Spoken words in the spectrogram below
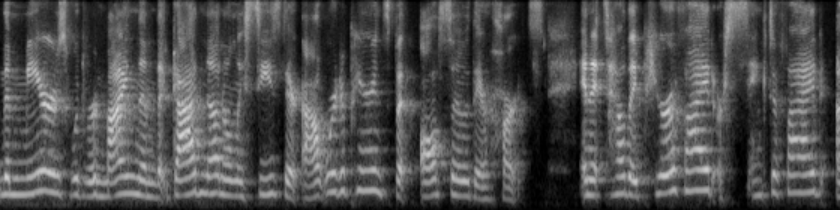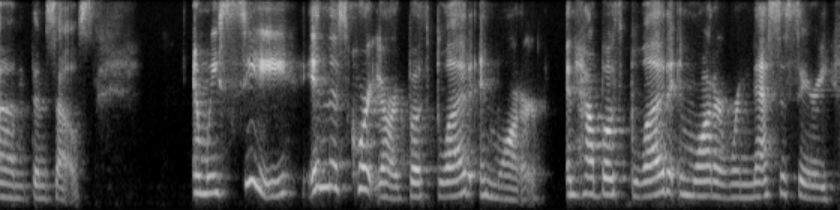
The mirrors would remind them that god not only sees their outward appearance but also their hearts. And it's how they purified or sanctified um, themselves. And we see in this courtyard both blood and water and how both blood and water were necessary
